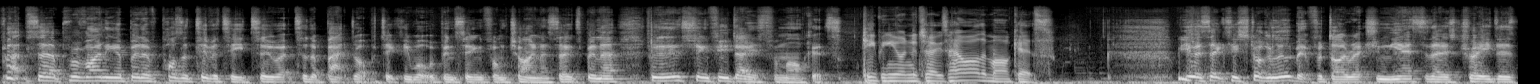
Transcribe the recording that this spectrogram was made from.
perhaps uh, providing a bit of positivity to uh, to the backdrop, particularly what we've been seeing from China. So it's been a been an interesting few days for markets. Keeping you on your toes. How are the markets? US equities struggled a little bit for direction. Yesterday as traders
